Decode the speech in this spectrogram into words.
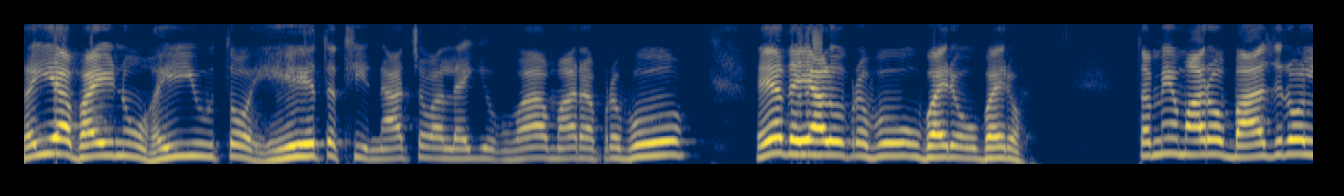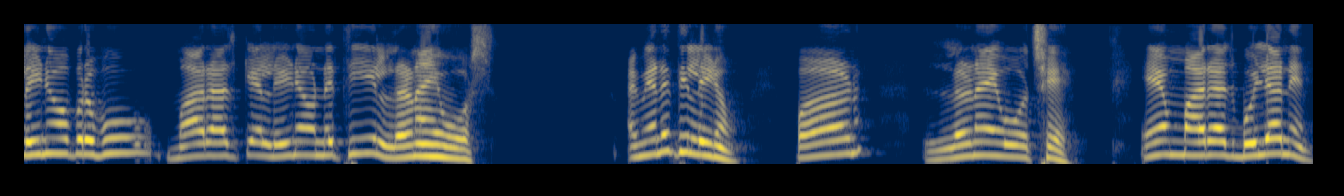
રૈયાભાઈનું હૈયું તો હેતથી નાચવા લાગ્યું વાહ મારા પ્રભુ, હે દયાળુ પ્રભુ ઊભા રહ્યો ઊભા રહ્યો. તમે મારો બાજરો લઈણ્યો પ્રભુ, મહારાજ કે લઈણ્યો નથી, લણાયો અમે નથી લઈણ્યો પણ લણાવ્યો છે. એમ મહારાજ બોલ્યા ને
